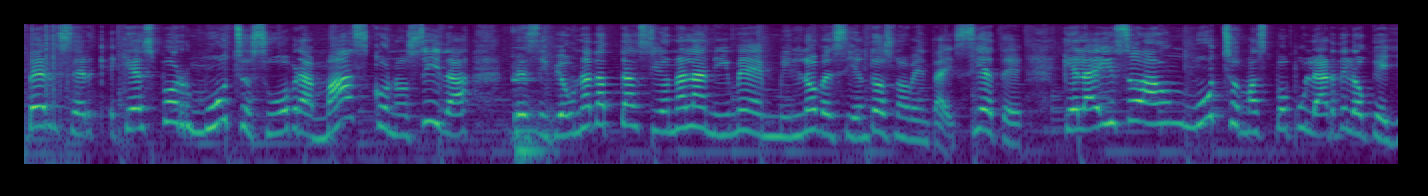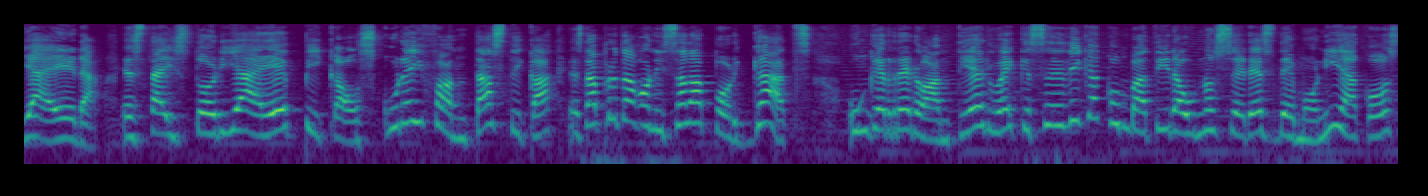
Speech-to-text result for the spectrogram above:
Berserk, que es por mucho su obra más conocida, recibió una adaptación al anime en 1997, que la hizo aún mucho más popular de lo que ya era. Esta historia épica, oscura y fantástica está protagonizada por Guts, un guerrero antihéroe que se dedica a combatir a unos seres demoníacos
